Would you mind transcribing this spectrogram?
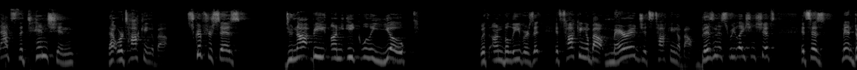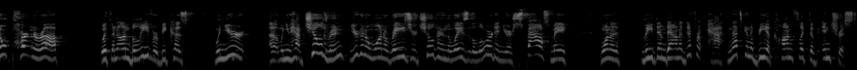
that's the tension that we're talking about. Scripture says, do not be unequally yoked with unbelievers. It, it's talking about marriage, it's talking about business relationships. It says, man, don't partner up with an unbeliever because when you're uh, when you have children, you're going to want to raise your children in the ways of the Lord, and your spouse may want to lead them down a different path, and that's going to be a conflict of interest.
